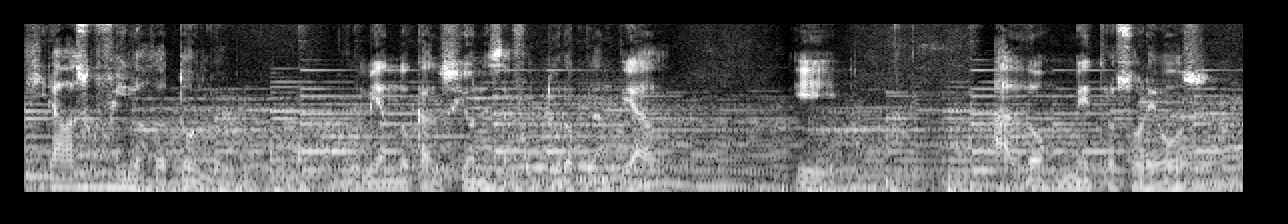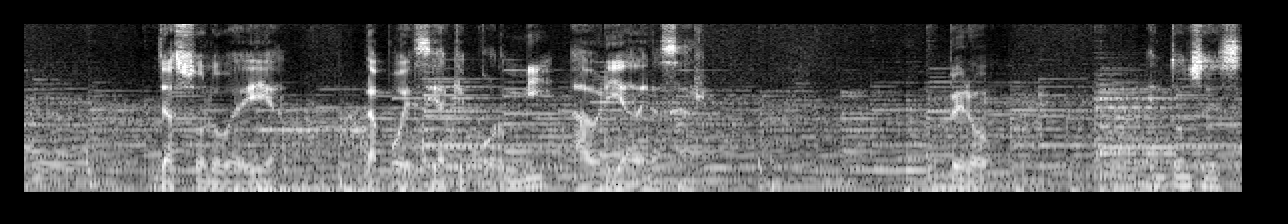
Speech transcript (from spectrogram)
giraba sus filos de otoño, rumiando canciones a futuro planteado. Y a dos metros sobre vos, ya solo veía la poesía que por mí habría de nacer. Pero entonces,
